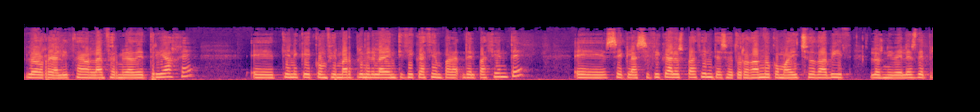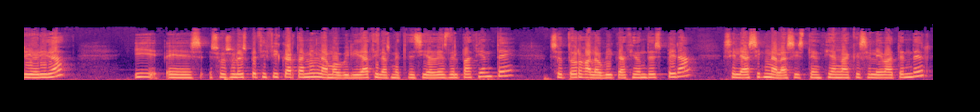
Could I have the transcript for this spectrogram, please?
lo realiza la enfermera de triaje eh, tiene que confirmar primero la identificación del paciente, eh, se clasifica a los pacientes otorgando, como ha dicho David, los niveles de prioridad y eso suele especificar también la movilidad y las necesidades del paciente, se otorga la ubicación de espera, se le asigna la asistencia en la que se le va a atender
